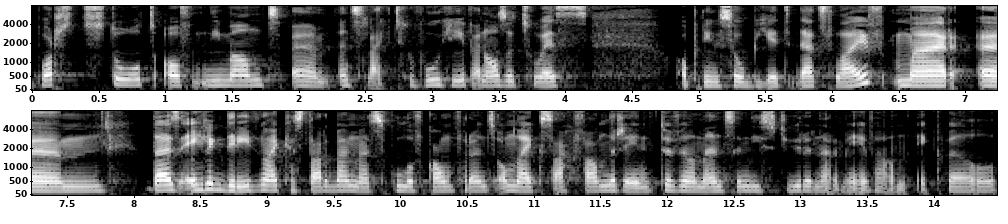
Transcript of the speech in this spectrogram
borst stoot of niemand um, een slecht gevoel geef. En als het zo is, opnieuw, so be it. That's life. Maar um, dat is eigenlijk de reden dat ik gestart ben met School of Conference. Omdat ik zag van, er zijn te veel mensen die sturen naar mij van... Ik wil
